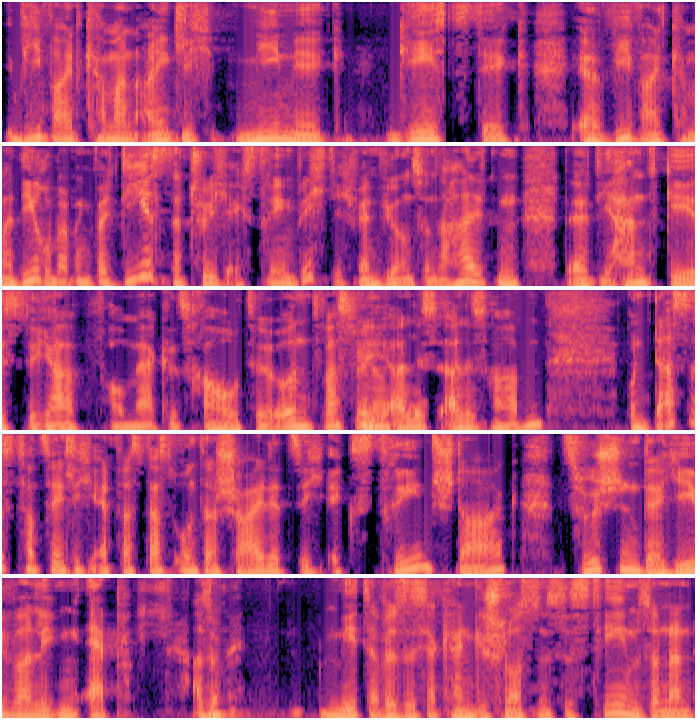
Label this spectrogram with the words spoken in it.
wie weit kann man eigentlich Mimik, Gestik, äh, wie weit kann man die rüberbringen? Weil die ist natürlich extrem wichtig, wenn wir uns unterhalten, äh, die Handgeste, ja, Frau Merkels Raute und was wir genau. alles, alles haben. Und das ist tatsächlich etwas, das unterscheidet sich extrem stark zwischen der jeweiligen App. Also mhm. Metaverse ist ja kein geschlossenes System, sondern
